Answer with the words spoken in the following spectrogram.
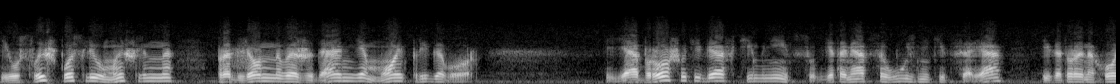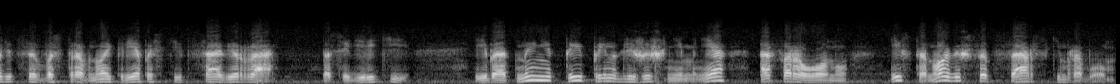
и услышь после умышленно продленного ожидания мой приговор. Я брошу тебя в темницу, где томятся узники царя, и которая находится в островной крепости Цавера посреди реки, ибо отныне ты принадлежишь не мне, а фараону, и становишься царским рабом.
